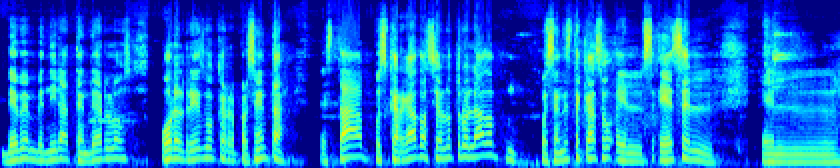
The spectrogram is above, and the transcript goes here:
deben venir a atenderlos por el riesgo que representa. Está pues cargado hacia el otro lado, pues en este caso el, es el, el,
